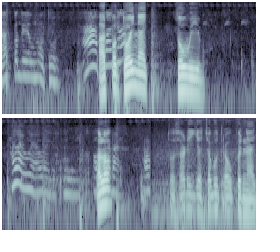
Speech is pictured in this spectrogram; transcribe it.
હાથ પગે એવું ન ધોય. હાથ પગ ધોઈ નાખ જોવું એમ. હલો? તો સડી ગયા ચબૂતરા ઉપર ને આજ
